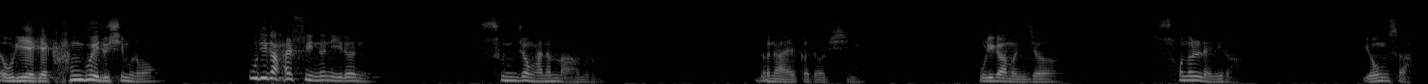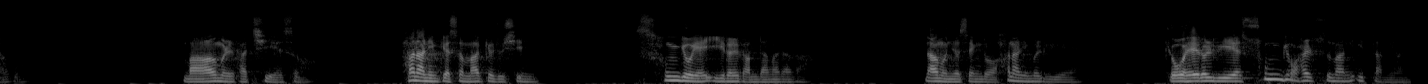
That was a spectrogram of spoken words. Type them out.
우리에게 강구해 주심으로 우리가 할 수 있는 일은 순종하는 마음으로 너나 할 것 없이 우리가 먼저 손을 내밀어 용서하고 마음을 같이 해서 하나님께서 맡겨주신 성교의 일을 감당하다가 남은 여생도 하나님을 위해 교회를 위해 순교할 수만 있다면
